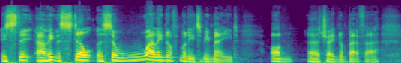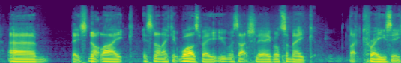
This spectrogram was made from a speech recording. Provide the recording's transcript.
it's I think there's still there's still well enough money to be made on uh, trading on Betfair. Um, it's not like it's not like it was where you was actually able to make like crazy,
